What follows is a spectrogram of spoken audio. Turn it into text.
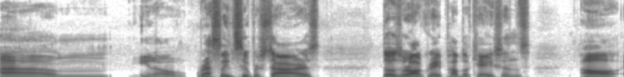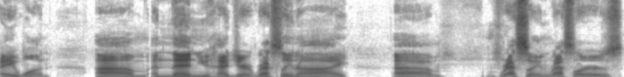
um, you know, Wrestling Superstars. Those were all great publications, all A1. Um, and then you had your Wrestling Eye, um, Wrestling Wrestlers,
